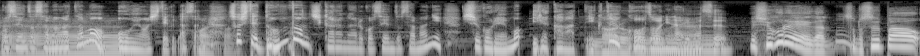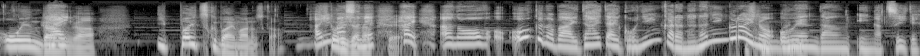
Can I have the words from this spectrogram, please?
ご先祖様方も応援をしてくださる。はいはい。そして、どんどん力のあるご先祖様に守護霊も入れ替わっていくという構造になります。ね。で守護霊が、そのスーパー応援団が、いっぱいつく場合もあるんですか？ありますね。はい。あの、お多くの場合、だいたい5人から7人ぐらいの応援団員がついて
